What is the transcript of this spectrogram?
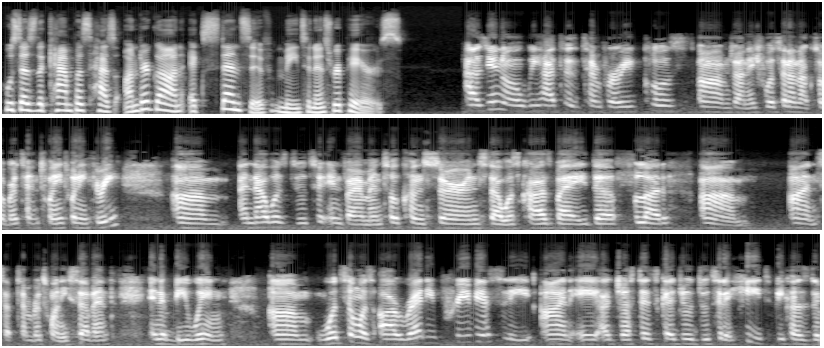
who says the campus has undergone extensive maintenance repairs. As you know, we had to temporarily close um, John H. Woodson on October 10, 2023. Um, and that was due to environmental concerns that was caused by the flood um, on September 27th in the B wing. Um, Woodson was already previously on a adjusted schedule due to the heat because the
